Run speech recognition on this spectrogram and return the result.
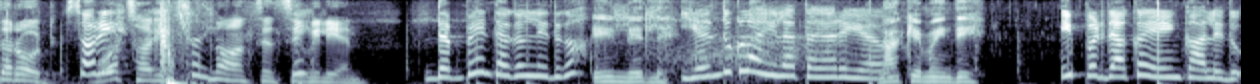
Sorry. What sorry? Sorry. Nonsense, civilian. దెబ్బేం తగలలేదుగా? ఏం లేదులే ఎందుకులా ఇలా తయారయ్యావు? నాకేమైంది? ఇప్పటిదాకా ఏం కాలేదు.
